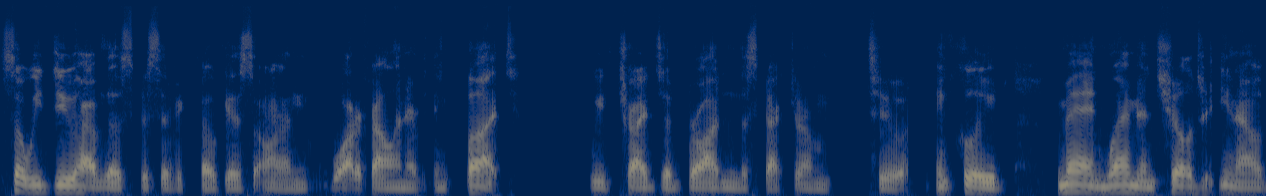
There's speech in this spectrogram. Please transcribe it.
So we do have those specific focus on waterfowl and everything, but we've tried to broaden the spectrum to include men, women, children, you know,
